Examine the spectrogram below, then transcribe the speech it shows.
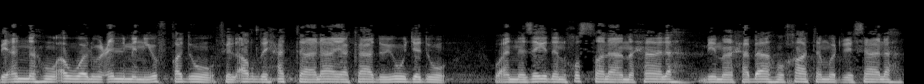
بأنه أول علم يفقد في الأرض حتى لا يكاد يوجد وأن زيدا خص لا محالة بما حباه خاتم الرسالة.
